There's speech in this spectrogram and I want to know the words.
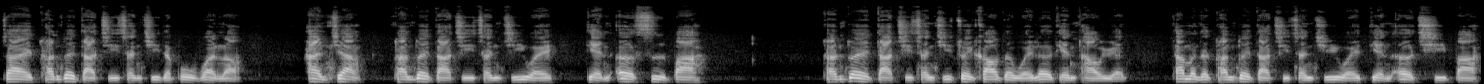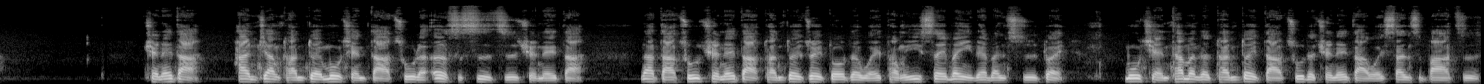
在团队打击成绩的部分啊，悍将团队打击成绩为点二四八。团队打击成绩最高的为乐天桃园，他们的团队打击成绩为点二七八。全垒打悍将团队目前打出了二十四支全垒打。那打出全垒打团队最多的为统一 Seven Eleven 师队，目前他们的团队打出的全垒打为三十八支。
